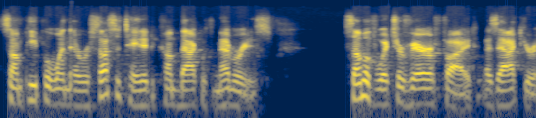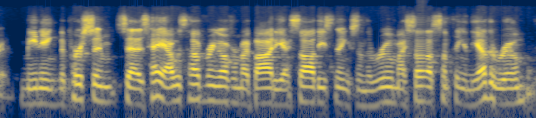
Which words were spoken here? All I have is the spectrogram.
some people, when they're resuscitated, come back with memories, some of which are verified as accurate, meaning the person says, Hey, I was hovering over my body, I saw these things in the room, I saw something in the other room.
